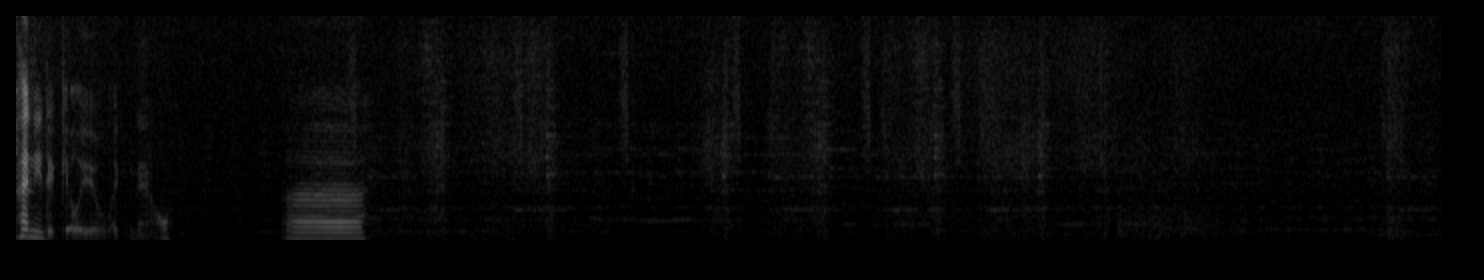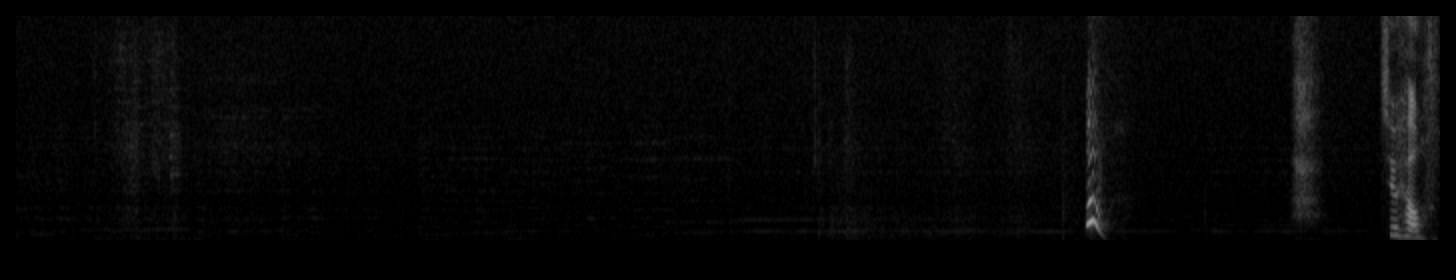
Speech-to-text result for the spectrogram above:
I need to kill you, like, now. Uh... Woo! Two health.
